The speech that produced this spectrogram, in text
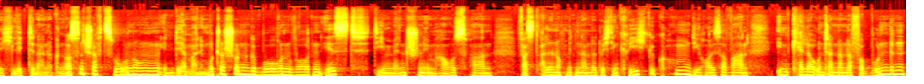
Ich lebte in einer Genossenschaftswohnung, in der meine Mutter schon geboren worden ist. Die Menschen im Haus waren fast alle noch miteinander durch den Krieg gekommen. Die Häuser waren im Keller untereinander verbunden.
